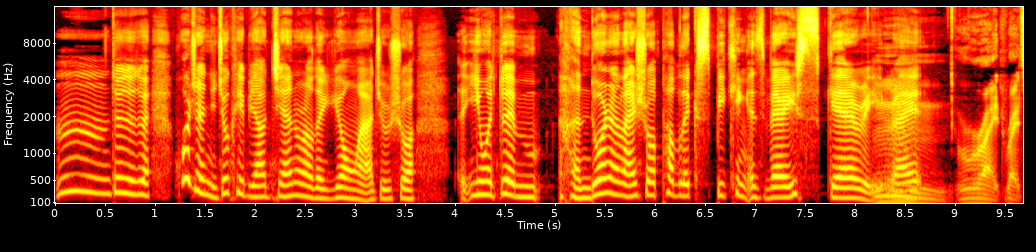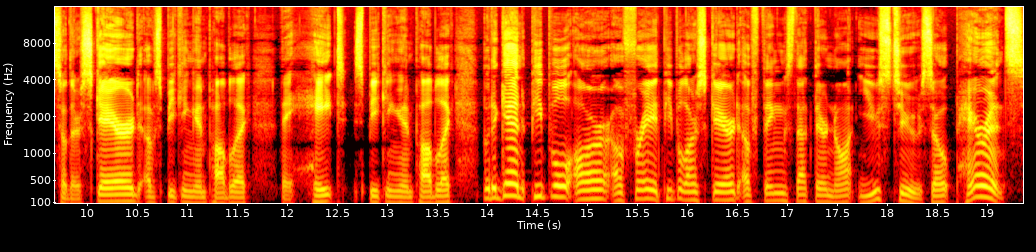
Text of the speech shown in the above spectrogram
嗯，对对对，或者你就可以比较 general 的用啊，就是说，呃因为对嗯很多人来说，public speaking is very scary, right? Mm, right, right. So they're scared of speaking in public. They hate speaking in public. But again, people are afraid. People are scared of things that they're not used to. So parents,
